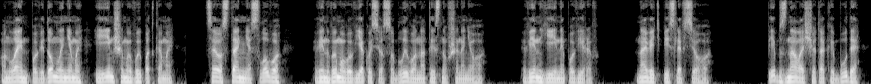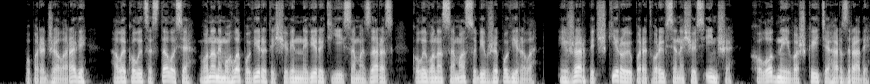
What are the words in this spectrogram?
онлайн повідомленнями і іншими випадками. Це останнє слово він вимовив якось особливо, натиснувши на нього. Він їй не повірив, навіть після всього. Піп знала, що так і буде, попереджала Раві, але коли це сталося, вона не могла повірити, що він не вірить їй саме зараз, коли вона сама собі вже повірила, і жар під шкірою перетворився на щось інше холодний важкий тягар зради.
